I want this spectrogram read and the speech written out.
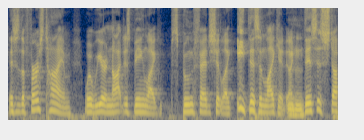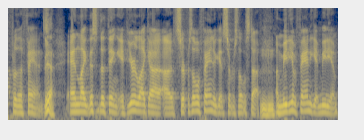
This is the first time where we are not just being like spoon fed shit like eat this and like it. Like this is stuff for the fans. Mm-hmm. Yeah. And like this is the thing. If you're like a, a surface level fan, you'll get surface level stuff. Mm-hmm. A medium fan, you get medium.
